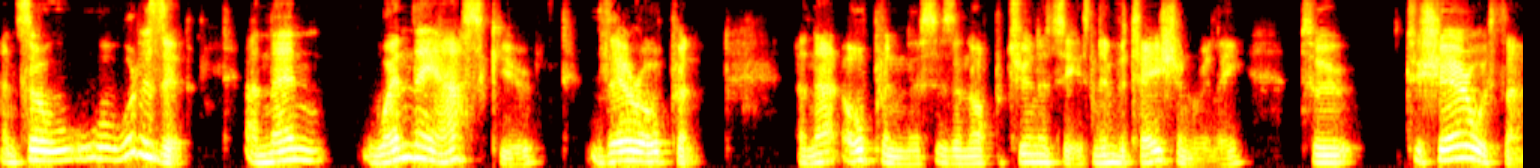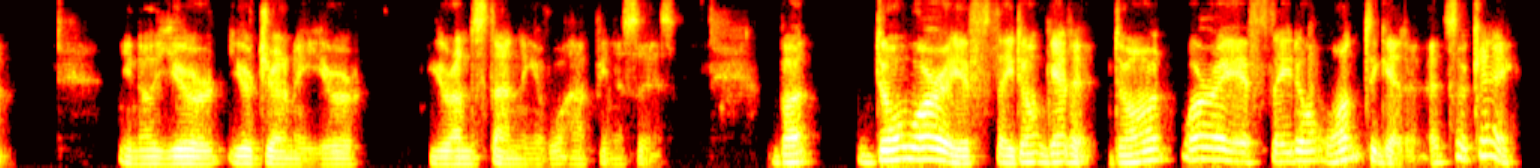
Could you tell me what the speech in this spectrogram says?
And so, well, what is it? And then when they ask you, they're open. And that openness is an opportunity, it's an invitation really to to share with them you know your your journey your your understanding of what happiness is. But don't worry if they don't get it. Don't worry if they don't want to get it. It's okay.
